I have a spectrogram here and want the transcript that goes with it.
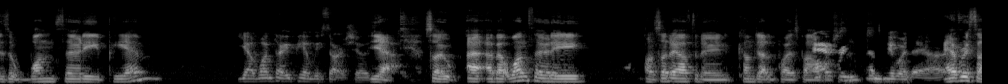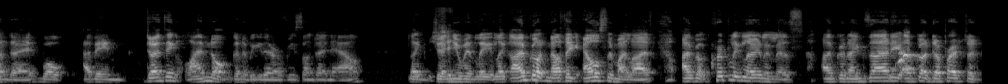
is it 1.30 p.m. Yeah, 1.30 p.m. we start shows. Yeah. So uh, about 1.30 on Sunday afternoon, come down to the post is Every Sunday we're there. every Sunday. Well, I mean, don't think I'm not going to be there every Sunday now. Like genuinely, like I've got nothing else in my life. I've got crippling loneliness. I've got anxiety. I've got depression.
